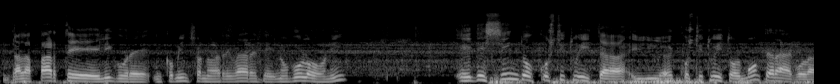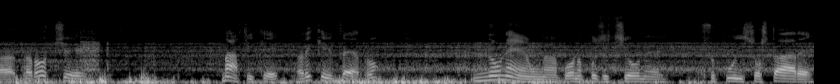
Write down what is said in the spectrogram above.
dalla parte ligure incominciano ad arrivare dei nuvoloni ed essendo il, costituito il Monte Ragola da rocce mafiche ricche in ferro, non è una buona posizione su cui sostare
